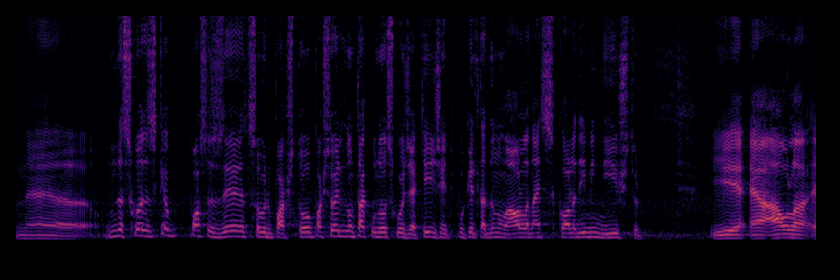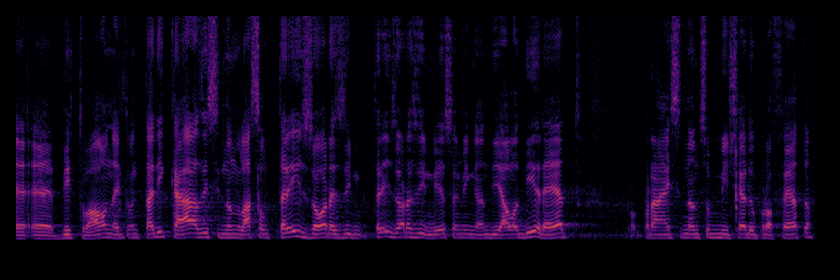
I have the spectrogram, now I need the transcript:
né? Uma das coisas que eu posso dizer sobre o pastor, o pastor ele não está conosco hoje aqui, gente, porque ele está dando aula na escola de ministro. E é, a aula é, é virtual, né? Então ele está de casa ensinando lá, são três horas e, três horas e meia, se não me engano, de aula direto, para ensinando sobre o ministério do profeta.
